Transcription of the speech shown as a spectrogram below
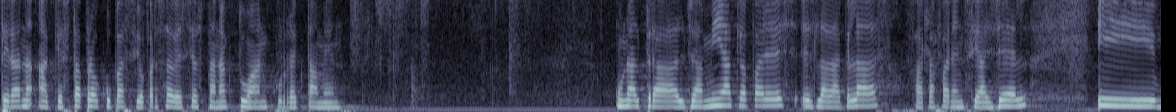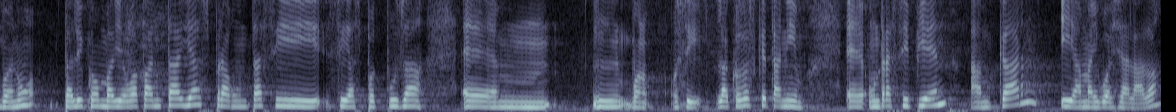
tenen aquesta preocupació per saber si estan actuant correctament. Una altra algemia que apareix és la de glaç, fa referència a gel, i bueno, tal com veieu a pantalla es pregunta si, si es pot posar eh, bueno, o sigui, la cosa és que tenim eh, un recipient amb carn i amb aigua gelada.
